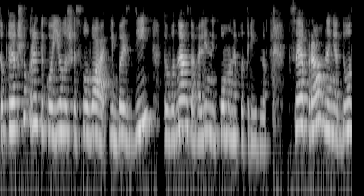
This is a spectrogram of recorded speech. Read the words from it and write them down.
Тобто, якщо критикою є лише слова і без дій, то вона взагалі нікому не потрібна. Це прагнення до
